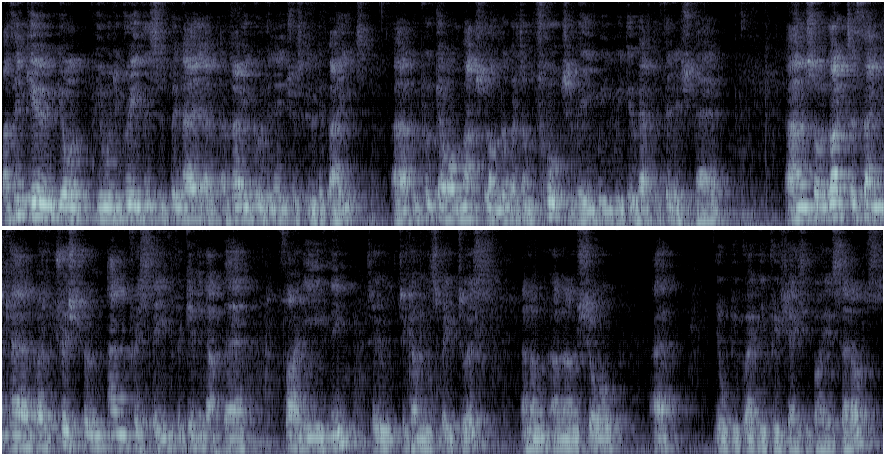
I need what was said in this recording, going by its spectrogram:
I think you, you you would agree this has been a, a, a very good and interesting debate. Uh, we could go on much longer, but unfortunately we, we do have to finish there. Um, so I'd like to thank uh, both Tristram and Christine for giving up their Friday evening to, to come and speak to us. And I'm, and I'm sure uh, you'll be greatly appreciated by yourselves.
